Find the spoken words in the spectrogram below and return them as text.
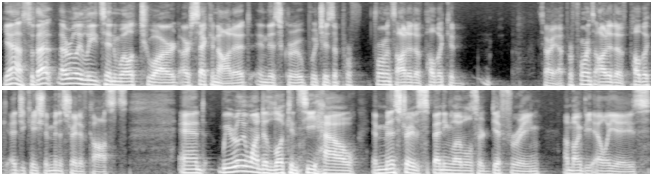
Yeah, so that, that really leads in well to our, our second audit in this group, which is a performance audit of public sorry, a performance audit of public education administrative costs. And we really wanted to look and see how administrative spending levels are differing among the LEAs.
